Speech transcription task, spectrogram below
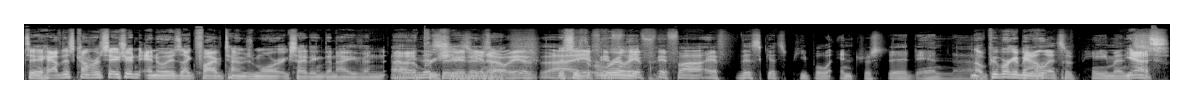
to have this conversation, and it was like five times more exciting than I even uh, I mean, appreciated. Is, you know, so if, uh, this is if, really if if uh, if, this gets people interested in uh, no, people are going to be balance of payments. Yes,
